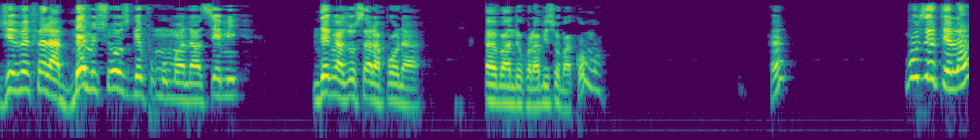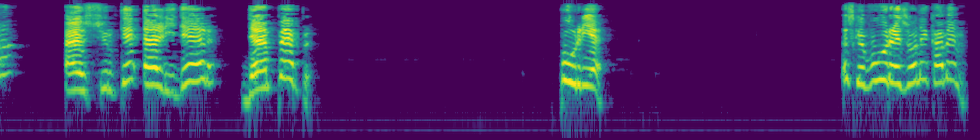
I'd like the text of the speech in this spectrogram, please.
Je vais faire la même chose que fumumanda nsemi ndenge azosala mpona bandeko na biso bakongo hein? vous êtes là à insulter un leader d'un peuple. Pour rien. Est-ce que vous raisonnez quand même?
